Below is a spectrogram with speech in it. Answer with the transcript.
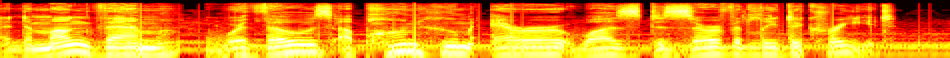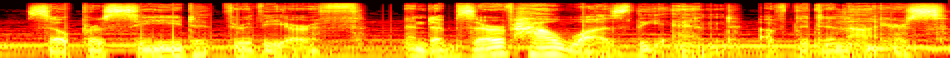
and among them were those upon whom error was deservedly decreed. So proceed through the earth and observe how was the end of the deniers.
